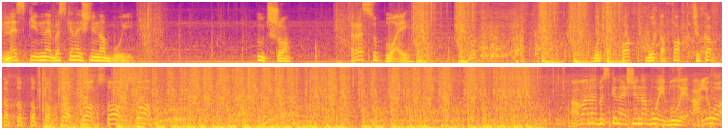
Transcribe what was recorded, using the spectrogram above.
Не, скі... не безкінечні набої. Тут що? Resupply. What the fuck? What the fuck? Чекап, топ, топ, топ, топ, топ, топ, стоп, стоп! А в мене безкінечні набої були. Алло!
